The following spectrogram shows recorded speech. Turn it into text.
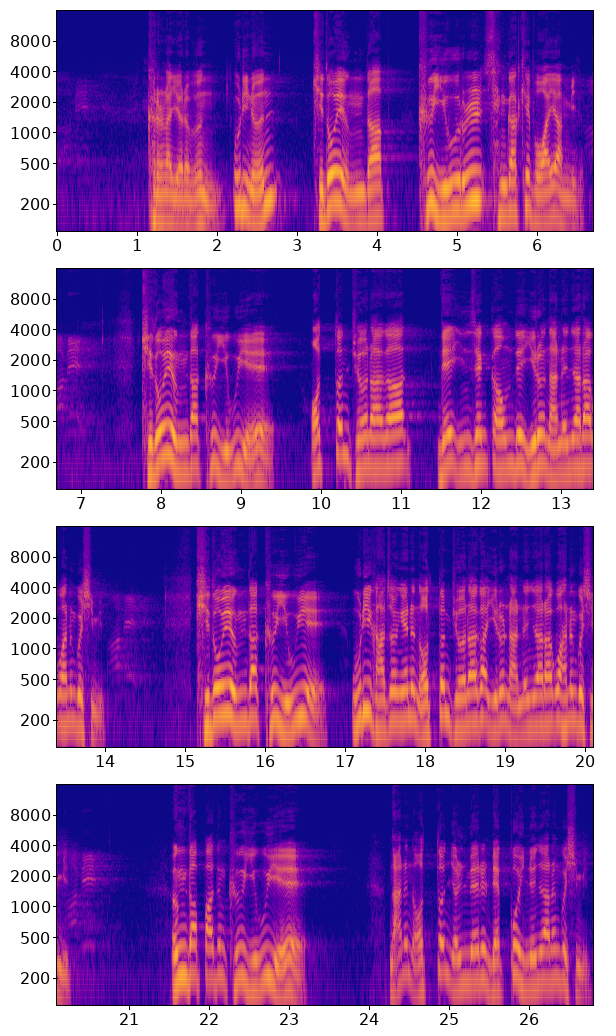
그러나 여러분, 우리는 기도의 응답 그 이유를 생각해 보아야 합니다. 기도의 응답 그 이후에 어떤 변화가 내 인생 가운데 일어나느냐라고 하는 것입니다. 기도의 응답 그 이후에 우리 가정에는 어떤 변화가 일어나느냐라고 하는 것입니다. 응답받은 그 이후에 나는 어떤 열매를 맺고 있느냐는 것입니다.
